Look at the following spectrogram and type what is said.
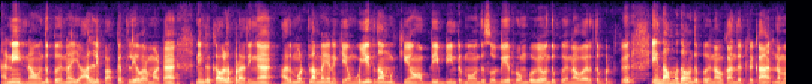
அண்ணி நான் வந்து பார்த்தீங்கன்னா, யாழ்னி பக்கத்துலேயே வரமாட்டேன். நீங்கள் கவலைப்படாதீங்க. அது மட்டும் இல்லாமல் எனக்கு என் உயிர் தான் முக்கியம். அப்படி இப்படின்றமா வந்து சொல்லி ரொம்பவே வந்து பார்த்தீங்கன்னா, வருத்தப்பட்டுட்டு இந்த அமுதா வந்து பார்த்தீங்கன்னா உட்கார்ந்துட்டு இருக்கா. நம்ம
